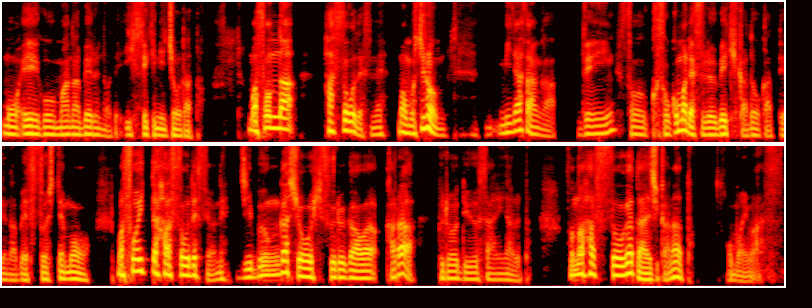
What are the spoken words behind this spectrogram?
もう英語を学べるので一石二鳥だと。まあ、そんな発想ですね。まあ、もちろん皆さんが全員そそこまでするべきかどうかっていうのは別としても、まあ、そういった発想ですよね。自分が消費する側からプロデューサーになると。その発想が大事かなと思います。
